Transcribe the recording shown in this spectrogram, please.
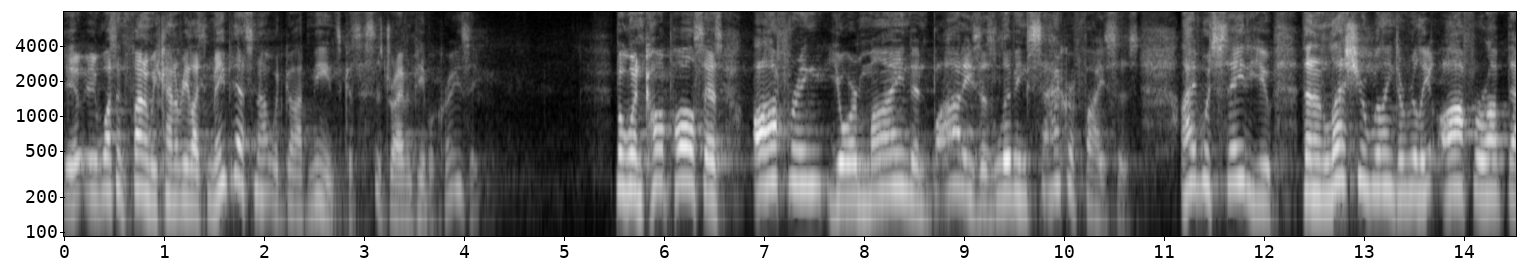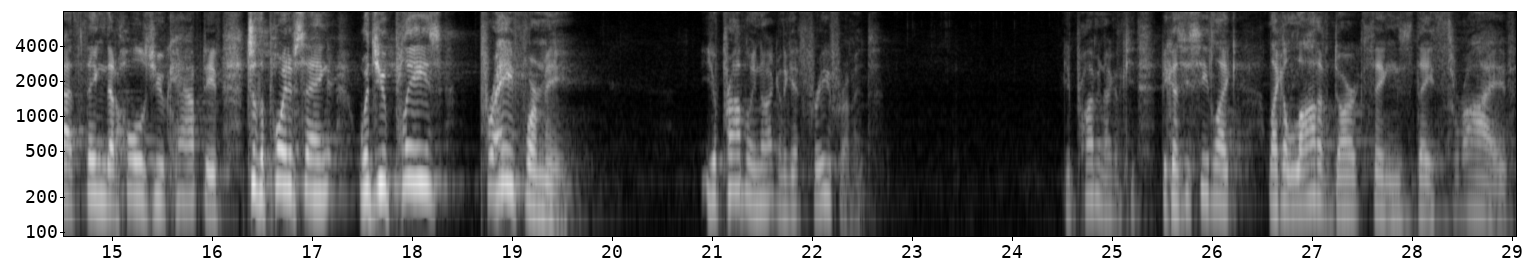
it, it wasn't fun. And we kind of realized maybe that's not what God means because this is driving people crazy. But when Paul says, offering your mind and bodies as living sacrifices, I would say to you that unless you're willing to really offer up that thing that holds you captive to the point of saying, Would you please Pray for me. You're probably not going to get free from it. You're probably not going to keep, because you see, like, like a lot of dark things, they thrive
